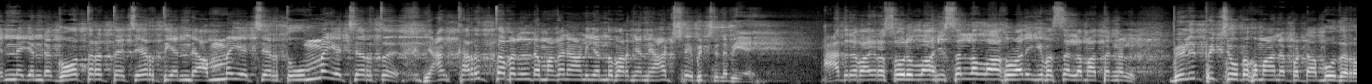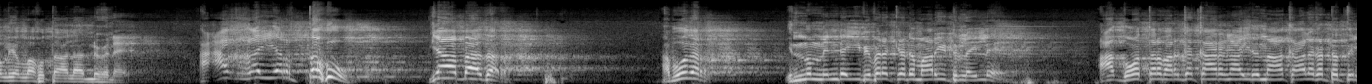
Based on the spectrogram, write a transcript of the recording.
എന്നെ എന്റെ ഗോത്രത്തെ ചേർത്ത് എന്റെ അമ്മയെ ചേർത്ത് ഉമ്മയെ ചേർത്ത് ഞാൻ കറുത്തവരുടെ മകനാണ് എന്ന് പറഞ്ഞ് എന്നെ ആക്ഷേപിച്ചു നബിയെ. ആദരവായ റസൂലുള്ളാഹി സല്ലല്ലാഹു അലൈഹി വസല്ലമ തങ്ങൾ വിളിപ്പിച്ചു ബഹുമാനപ്പെട്ട അബൂദർ റളിയല്ലാഹു ബാദർ അബൂദർ. ഇന്നും നിന്റെ ഈ വിവരക്കേട് മാറിയിട്ടില്ല ഇല്ലേ? ആ ഗോത്രവർഗക്കാരനായിരുന്ന ആ കാലഘട്ടത്തിൽ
